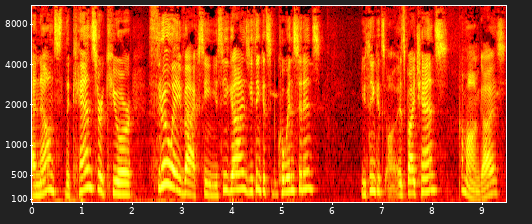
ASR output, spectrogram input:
announce the cancer cure through a vaccine? You see guys, you think it's coincidence? You think it's uh, it's by chance? Come on, guys.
